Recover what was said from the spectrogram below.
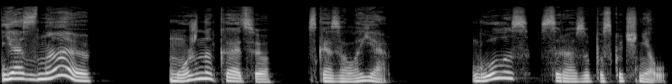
я знаю». «Можно Катю?» — сказала я. Голос сразу поскучнел.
